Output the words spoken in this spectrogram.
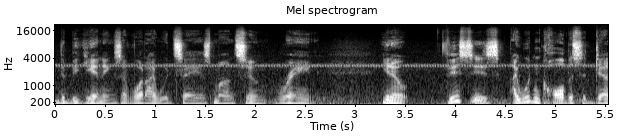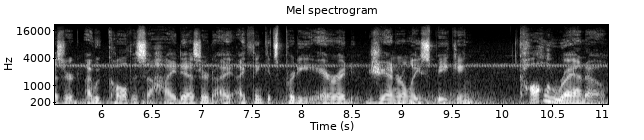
the beginnings of what I would say is monsoon rain. You know, this is, I wouldn't call this a desert. I would call this a high desert. I, I think it's pretty arid, generally speaking. Colorado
